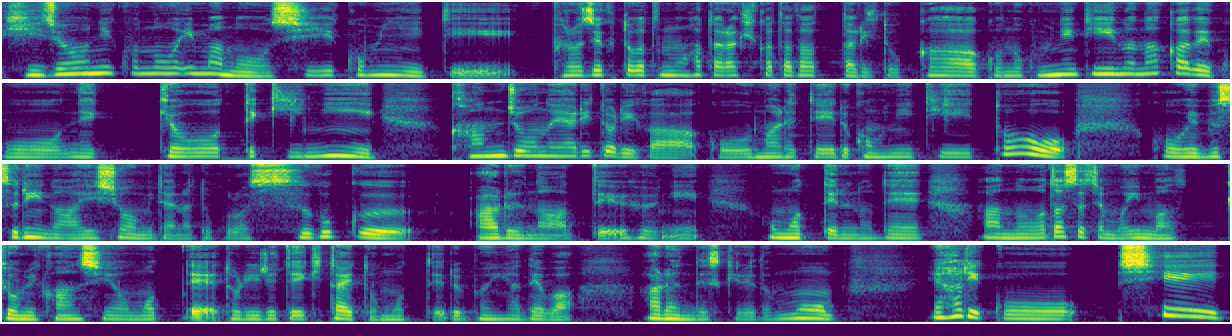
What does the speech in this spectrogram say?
非常にこの今の C コミュニティ、プロジェクト型の働き方だったりとか、このコミュニティの中でこう熱狂的に感情のやり取りがこう生まれているコミュニティとこう Web3 の相性みたいなところはすごくあるなっていうふうに思ってるので、あの、私たちも今興味関心を持って取り入れていきたいと思っている分野ではあるんですけれども、やはりこう、C っ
